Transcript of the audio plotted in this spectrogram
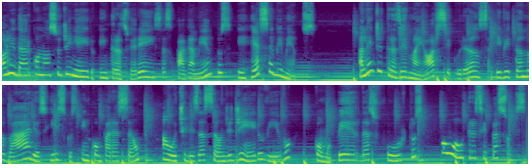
ao lidar com nosso dinheiro em transferências, pagamentos e recebimentos. Além de trazer maior segurança, evitando vários riscos em comparação à utilização de dinheiro vivo, como perdas, furtos ou outras situações.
